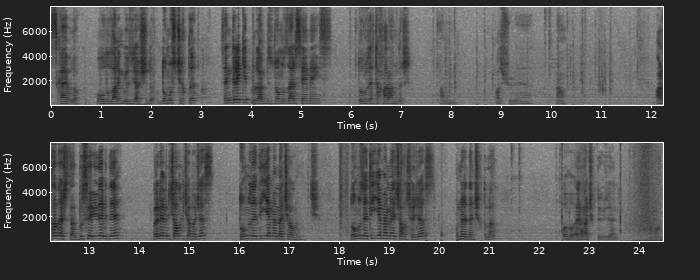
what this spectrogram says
Skyblock. Oğulların gözü yaşlı. Domuz çıktı. Sen direkt git buradan. Biz domuzları sevmeyiz. Domuz ete haramdır. Tamam. Bas şuraya. Tamam. Arkadaşlar bu seride bir de böyle bir challenge yapacağız. Domuz eti yememe challenge. Domuz eti yememeye çalışacağız. Bu nereden çıktı lan? Oh elma çıktı güzel. Tamam.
